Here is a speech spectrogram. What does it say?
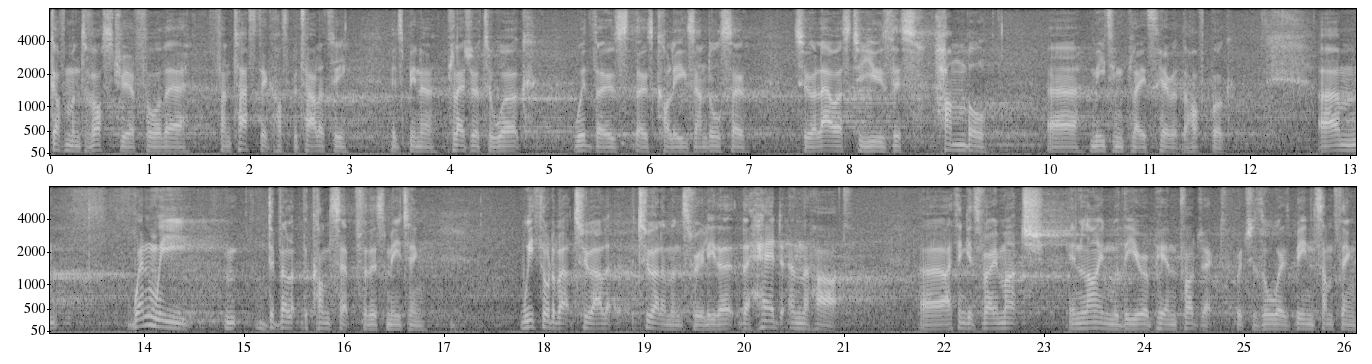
government of Austria for their fantastic hospitality. It's been a pleasure to work with those, those colleagues and also to allow us to use this humble meeting place here at the Hofburg. Um, when we developed the concept for this meeting, we thought about two, ele two elements really, the, the, head and the heart. Uh, I think it's very much in line with the European project, which has always been something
